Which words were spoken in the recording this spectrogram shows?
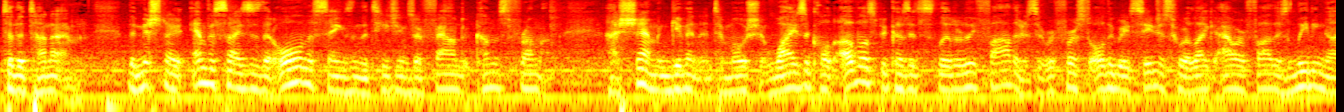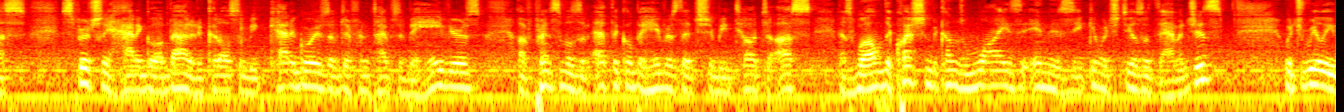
to the Tanaim. The Mishnah emphasizes that all the sayings and the teachings are found it comes from Hashem given to Moshe. Why is it called Avos? Because it's literally fathers. It refers to all the great sages who are like our fathers, leading us spiritually how to go about it. It could also be categories of different types of behaviors, of principles of ethical behaviors that should be taught to us as well. The question becomes why is it in Nezikin, which deals with damages, which really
